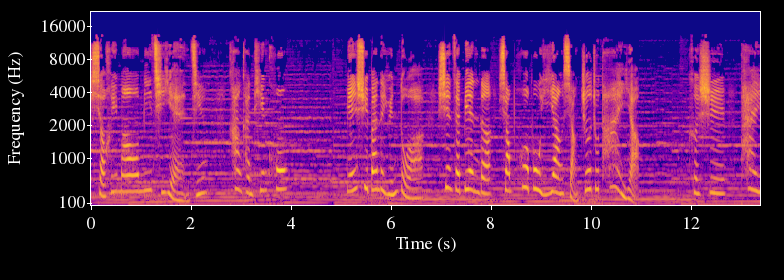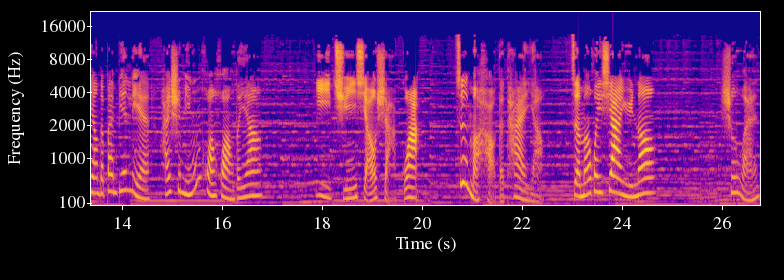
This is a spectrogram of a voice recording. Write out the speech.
小黑猫眯起眼睛，看看天空。棉絮般的云朵，现在变得像破布一样，想遮住太阳。可是太阳的半边脸还是明晃晃的呀！一群小傻瓜，这么好的太阳，怎么会下雨呢？说完，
